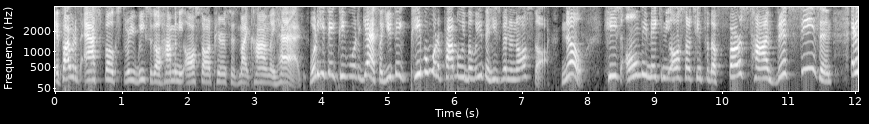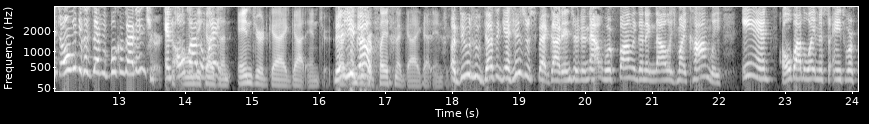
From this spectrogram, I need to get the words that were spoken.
if I would have asked folks three weeks ago how many All Star appearances Mike Conley had, what do you think people would have guessed? Like, you think people would have probably believed that he's been an All Star? No, he's only making the All Star team for the first time this season, and it's only because Devin Booker got injured. And it's oh, by the way, an injured guy got injured. There you go. Replacement guy got injured. A dude who doesn't get his respect got injured, and now we're finally going to acknowledge Mike Conley. And oh, by the way, Mr. Ainsworth,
